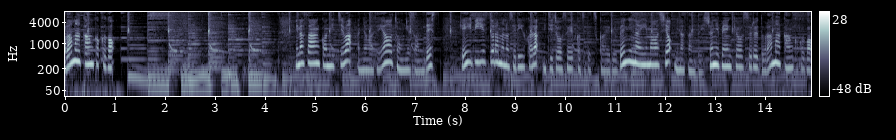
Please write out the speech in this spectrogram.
ラマ韓国語。皆さんこんにちは。アニョガセヨチョンユソンです。KBS ドラマのセリフから日常生活で使える便利な言い回しを皆さんと一緒に勉強するドラマ韓国語。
